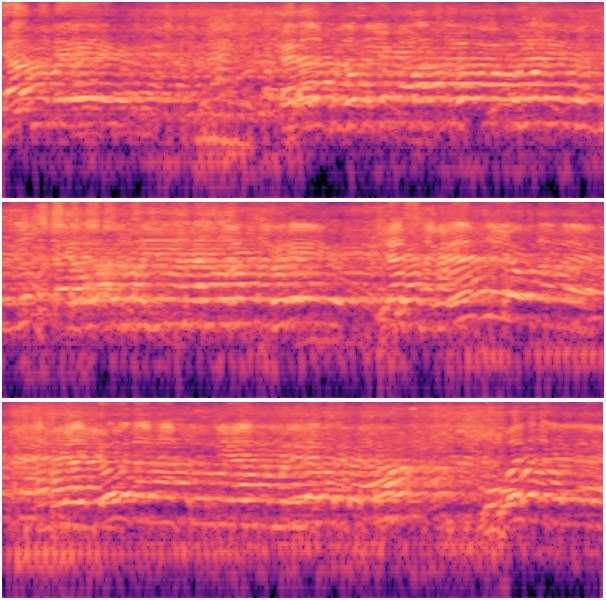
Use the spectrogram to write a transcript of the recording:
यामध्ये या सगळ्यांचं योगदान आहे. आणि या योगदानातून या मंदिराचं काम उभं झालेलं आहे.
